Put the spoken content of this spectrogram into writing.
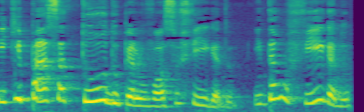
e que passa tudo pelo vosso fígado. Então, o fígado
